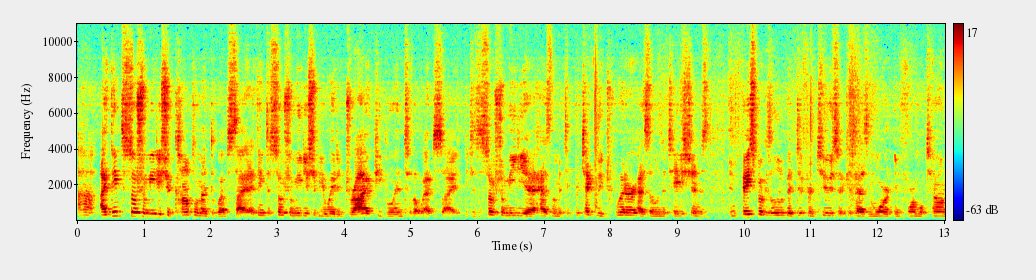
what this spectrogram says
Uh, I think the social media should complement the website. I think the social media should be a way to drive people into the website because the social media has limited, particularly Twitter has the limitations and Facebook is a little bit different too, because it has a more informal tone.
